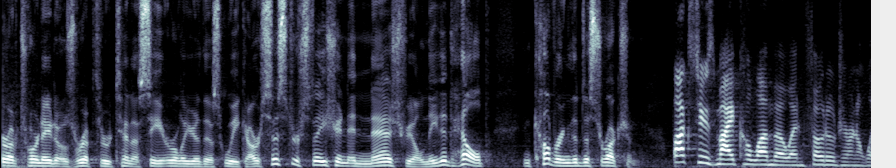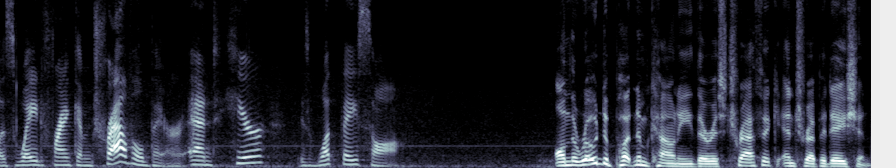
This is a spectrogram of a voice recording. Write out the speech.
of tornadoes ripped through Tennessee earlier this week. Our sister station in Nashville needed help in covering the destruction. Fox 2's Mike Colombo and photojournalist Wade Frankham traveled there, and here is what they saw. On the road to Putnam County, there is traffic and trepidation.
